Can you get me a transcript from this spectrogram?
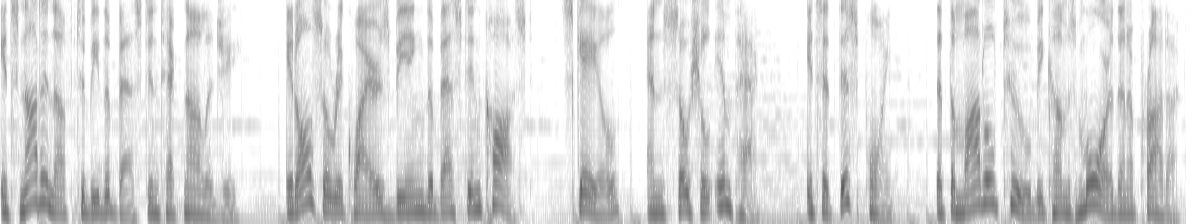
it's not enough to be the best in technology. It also requires being the best in cost, scale, and social impact. It's at this point that the Model 2 becomes more than a product.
